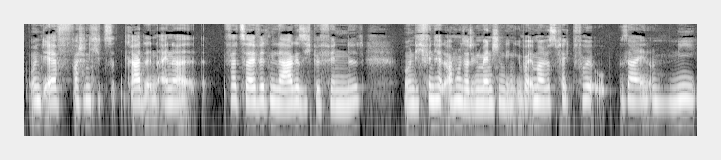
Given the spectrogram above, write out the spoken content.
und er wahrscheinlich jetzt gerade in einer verzweifelten Lage sich befindet. Und ich finde halt auch, man sollte den Menschen gegenüber immer respektvoll sein und nie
